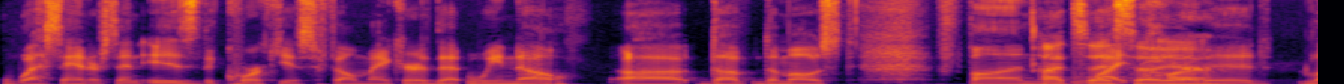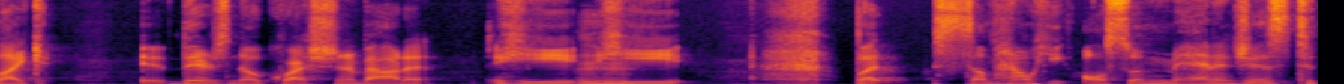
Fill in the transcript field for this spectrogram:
Wes Anderson is the quirkiest filmmaker that we know. Uh, the the most fun, I'd say so, yeah. lighthearted. Like, there's no question about it. He Mm-hmm. he, but somehow he also manages to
